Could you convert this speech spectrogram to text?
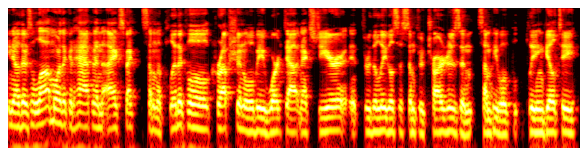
you know, there's a lot more that could happen. I expect some of the political corruption will be worked out next year eh, through the legal system, through charges, and some people pleading guilty.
